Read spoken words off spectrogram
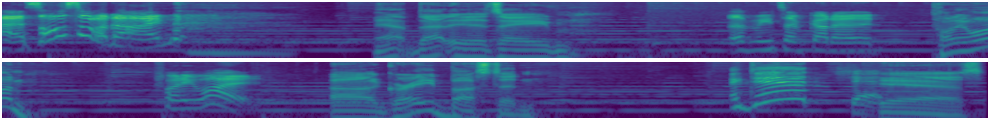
That's also a nine. Yeah, that is a That means I've got a 21. 21. Uh, Gray busted. I did? Shit. Yes.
